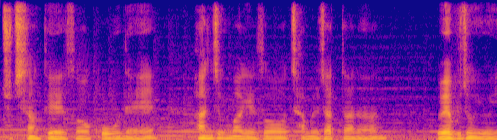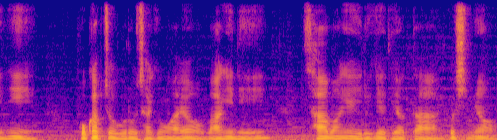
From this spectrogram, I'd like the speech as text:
주치 상태에서 고온의 한증막에서 잠을 잤다는 외부적 요인이 복합적으로 작용하여 망인이 사망에 이르게 되었다 할 것이며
